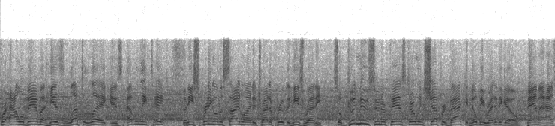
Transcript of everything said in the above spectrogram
for Alabama. His left leg is heavily taped, but he's sprinting on the sideline to try to prove that he's ready. So good news, Sooner fans. Sterling Shepard back, and he'll be ready to go. Bama has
